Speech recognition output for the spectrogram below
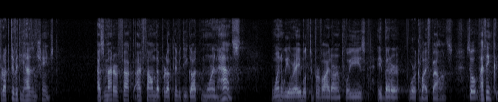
productivity hasn't changed. As a matter of fact, I found that productivity got more enhanced when we were able to provide our employees a better work-life balance. So I think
